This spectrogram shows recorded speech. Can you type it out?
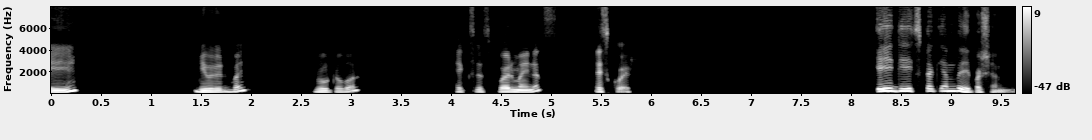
a divided by root over x square minus square. এই dx টাকে আমরা এপাশে আনব।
